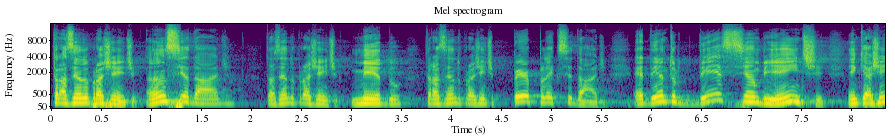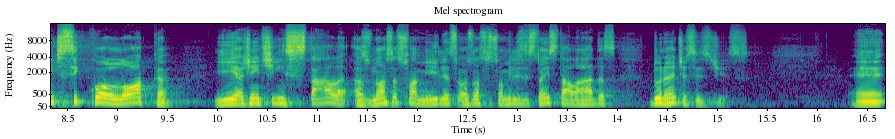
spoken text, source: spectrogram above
trazendo para a gente ansiedade, trazendo para a gente medo, trazendo para a gente perplexidade. É dentro desse ambiente em que a gente se coloca e a gente instala as nossas famílias, as nossas famílias estão instaladas durante esses dias. É,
